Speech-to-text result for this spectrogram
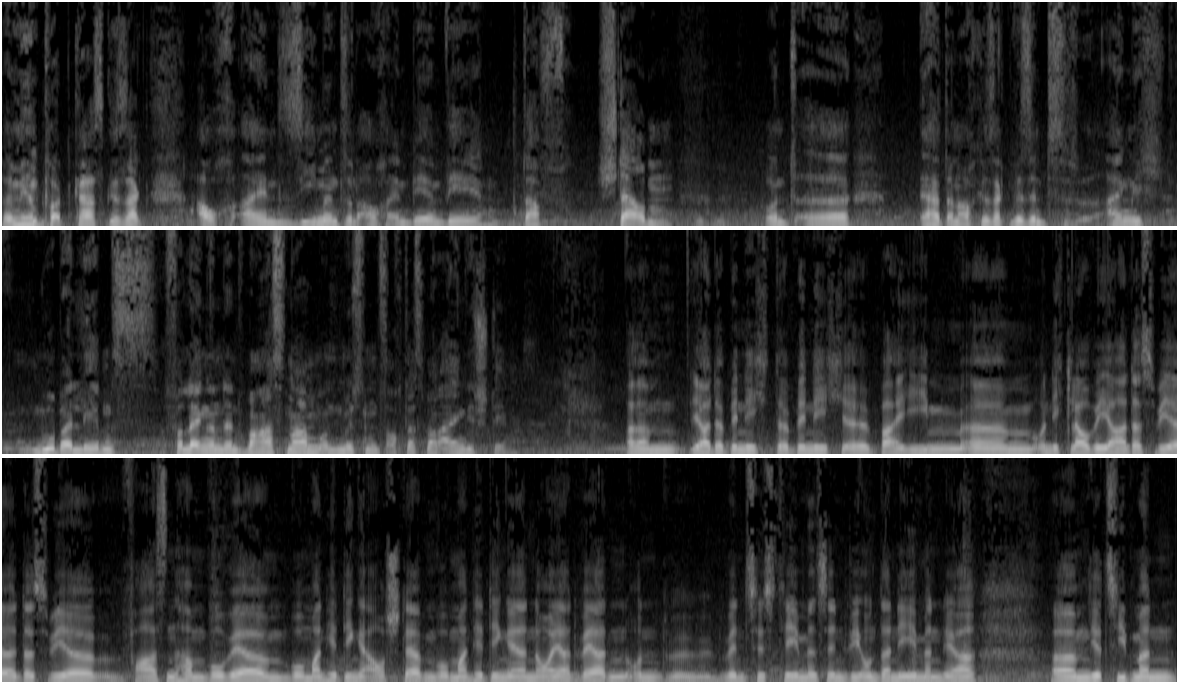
bei mir im Podcast gesagt, auch ein Siemens und auch ein BMW darf sterben. Mhm. Und äh, er hat dann auch gesagt, wir sind eigentlich nur bei lebensverlängernden Maßnahmen und müssen uns auch das mal eingestehen. Ähm, ja, da bin ich, da bin ich äh, bei ihm ähm, und ich glaube ja, dass wir, dass wir Phasen haben, wo wir, wo manche Dinge aussterben, wo manche Dinge erneuert werden und äh, wenn Systeme sind wie Unternehmen, ja. Ähm, jetzt sieht man,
